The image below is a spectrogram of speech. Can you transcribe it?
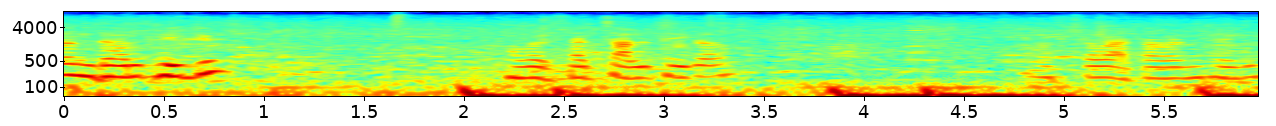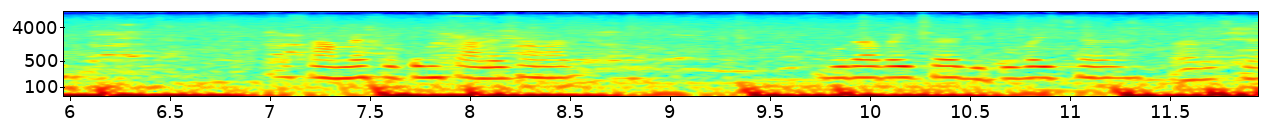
અંધારું થઈ ગયું. વરસાદ ચાલુ થઈ ગયો. મસ્ત વાતાવરણ થઈ ગયું. સામે શૂટિંગ ચાલે છે અમારે. ભૂરાભાઈ છે જીતુભાઈ છે સર છે.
